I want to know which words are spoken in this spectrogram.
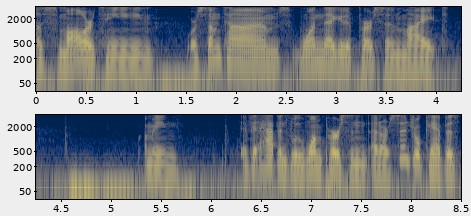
a smaller team, where sometimes one negative person might, I mean, if it happens with one person at our central campus,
